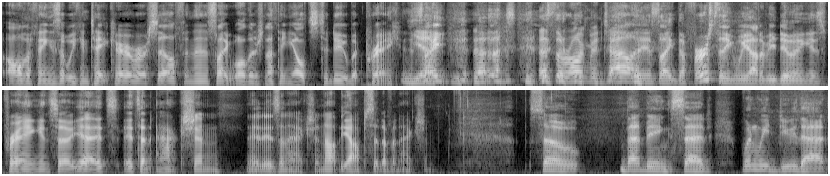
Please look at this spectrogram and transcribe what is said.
all the things that we can take care of ourselves, and then it's like, well, there's nothing else to do but pray. It's Yeah. like that's, that's the wrong mentality. It's like the first thing we ought to be doing is praying, and so yeah, it's it's an action. It is an action, not the opposite of an action. So, that being said, when we do that,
